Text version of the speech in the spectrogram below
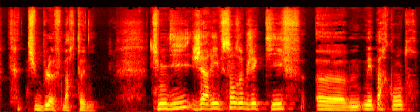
tu bluffes, Martoni. Tu me dis, j'arrive sans objectif, euh, mais par contre,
